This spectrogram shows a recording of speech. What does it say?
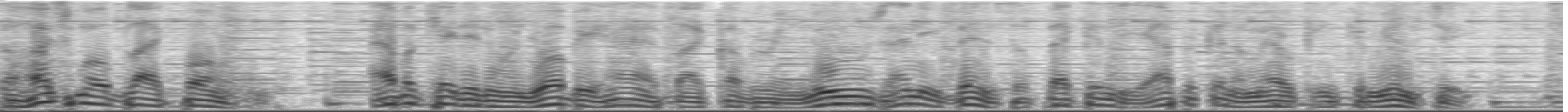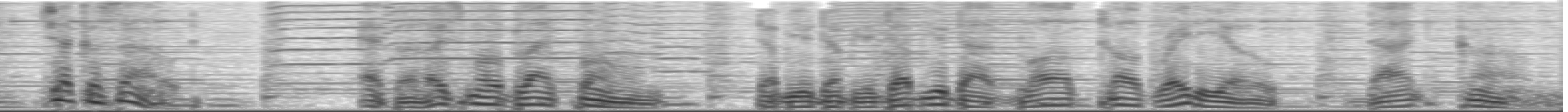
The Hushmo Black Forum advocated on your behalf by covering news and events affecting the African American community. Check us out at the Hushmo Black Forum, www.blogtalkradio.com.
